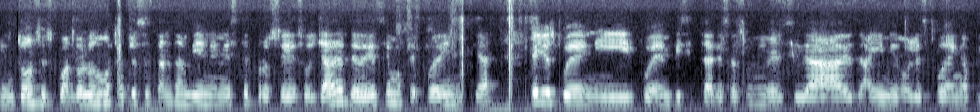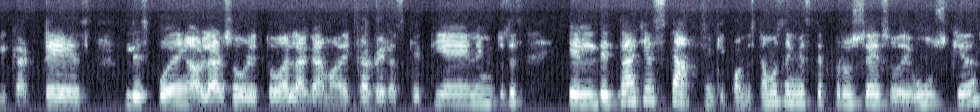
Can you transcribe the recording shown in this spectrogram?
Entonces, cuando los muchachos están también en este proceso, ya desde décimo se puede iniciar, ellos pueden ir, pueden visitar esas universidades, ahí mismo les pueden aplicar test, les pueden hablar sobre toda la gama de carreras que tienen. Entonces, el detalle está en que cuando estamos en este proceso de búsqueda,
